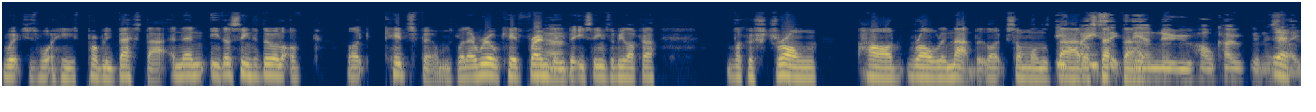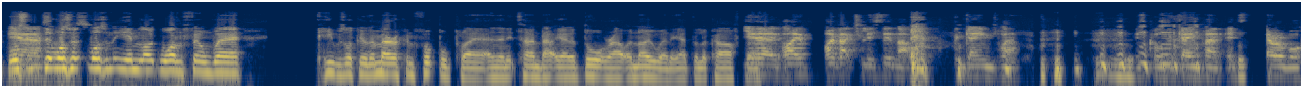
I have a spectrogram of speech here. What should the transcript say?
which is what he's probably best at, and then he does seem to do a lot of like kids films where they're real kid friendly, Yeah. but he seems to be like a like a strong hard role in that, but like someone's dad or basically stepdad. a new Hulk Hogan, Yeah, wasn't Yeah. it wasn't wasn't he in like one film where he was like an American football player, and then it turned out he had a daughter out of nowhere that he had to look after. Yeah, I've I've actually seen that one. The game plan. It's called the game plan. It's terrible.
